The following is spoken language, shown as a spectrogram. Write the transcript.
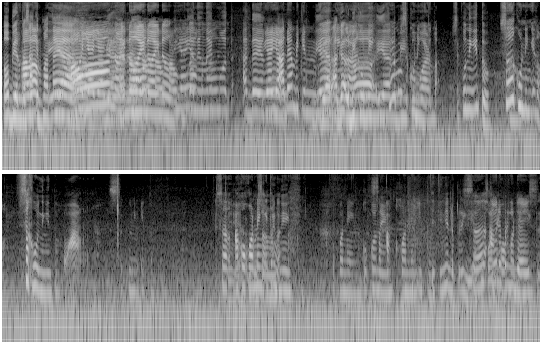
oh biar nggak sakit mata Iya. ya Oh iya iya iya. I iya, know, I know, I know. tahu. Iya, bukan yang night mode ada yang Iya iya ada yang bikin dia Biar agak kuning. lebih kuning. Iya lebih sekuning warm. itu, Kak? sekuning itu sekuning itu sekuning itu wow sekuning itu. Se Iya, aku koneng itu enggak ini. Aku koneng. Aku koneng. Aku koneng itu. cicinya udah pergi Se- aku Ini koneng. udah pergi guys. itu.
